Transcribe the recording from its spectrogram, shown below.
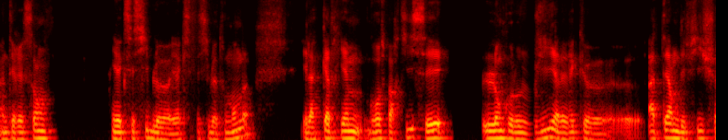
intéressant et accessible et accessible à tout le monde. Et la quatrième grosse partie, c'est l'oncologie avec euh, à terme des fiches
